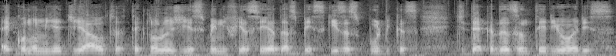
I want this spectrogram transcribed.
A economia de alta tecnologia se beneficia das pesquisas públicas de décadas anteriores.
